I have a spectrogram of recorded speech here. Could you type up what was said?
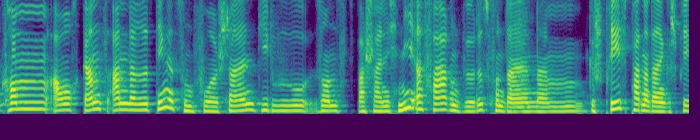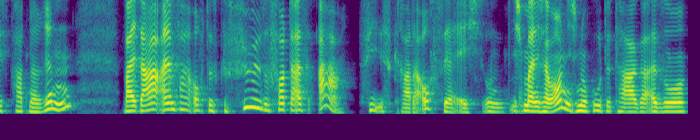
kommen auch ganz andere Dinge zum Vorschein, die du sonst wahrscheinlich nie erfahren würdest von deinem Gesprächspartner, deiner Gesprächspartnerin, weil da einfach auch das Gefühl sofort da ist, ah, sie ist gerade auch sehr echt. Und ich meine, ich habe auch nicht nur gute Tage. Also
